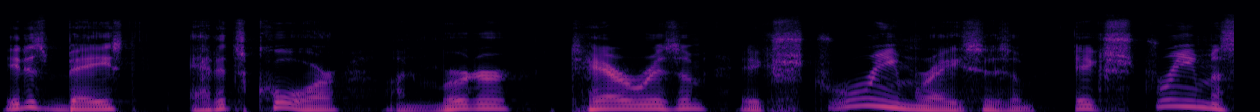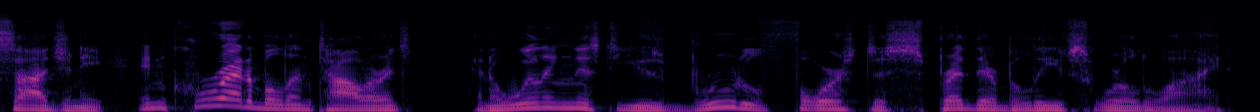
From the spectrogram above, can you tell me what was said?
It is based, at its core, on murder, terrorism, extreme racism, extreme misogyny, incredible intolerance, and a willingness to use brutal force to spread their beliefs worldwide.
